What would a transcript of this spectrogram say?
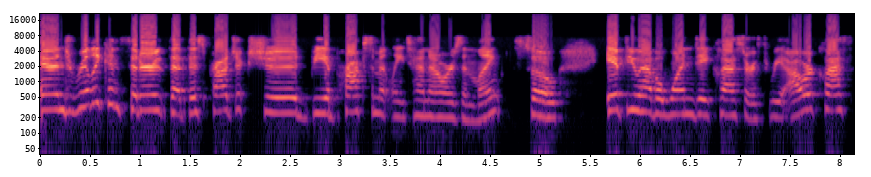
and really consider that this project should be approximately 10 hours in length. So, if you have a one day class or a three hour class,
